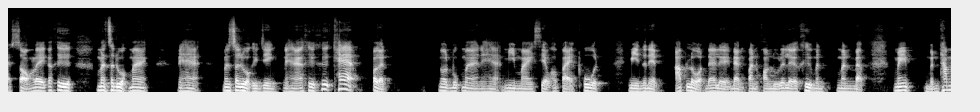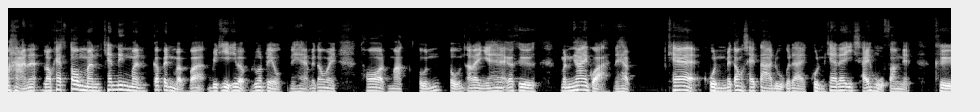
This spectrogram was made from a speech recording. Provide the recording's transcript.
สต์สองเลยก็คือมันสะดวกมากนะฮะมันสะดวกจริงๆนะฮะคือคือแค่เปิดโน้ตบุ๊กมานะฮะมีไมค์เสียบเข้าไปพูดมีอินเทอร์เน็ต อัปโหลดได้เลย แบ่งปันความรู้ได้เลยก็คือมันมันแบบไม่เหมือนทำอาหารนะเราแค่ต้มมันแค่นึ่งมันก็เป็นแบบว่าวิธีที่แบบรวดเร็วนะฮะไม่ต้องไปทอดหมักตุนตุนอะไรอย่างเงี้ยฮะก็คือมันง่ายกว่านะครับ แค่คุณไม่ต้องใช้ตาดูก็ได้ คุณแค่ได้ใช้หูฟังเนี่ย คือ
